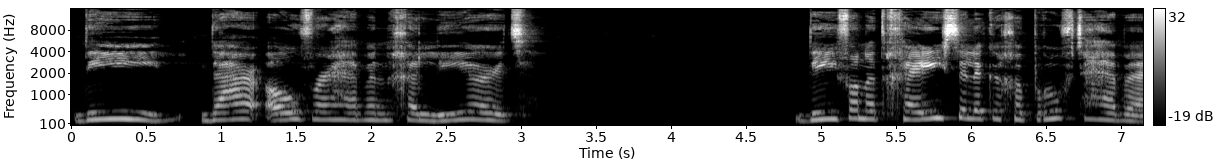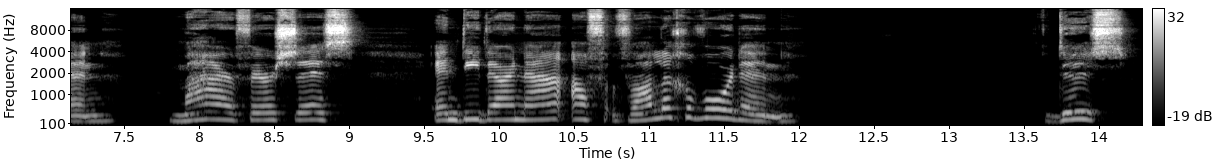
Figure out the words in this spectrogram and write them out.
die daarover hebben geleerd. Die van het geestelijke geproefd hebben. Maar vers 6 en die daarna afvallen geworden. Dus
